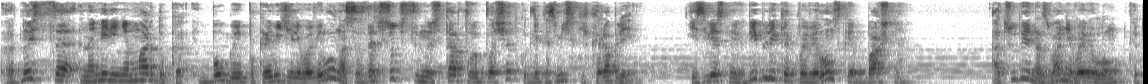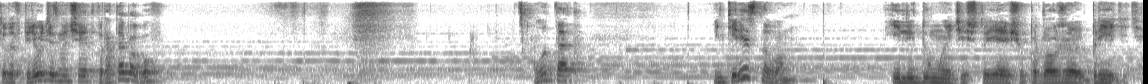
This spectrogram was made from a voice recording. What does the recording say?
относится намерение Мардука, бога и покровителя Вавилона, создать собственную стартовую площадку для космических кораблей, известную в Библии как Вавилонская башня. Отсюда и название Вавилон, которое в переводе означает «врата богов». Вот так. Интересно вам? Или думаете, что я еще продолжаю бредить?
